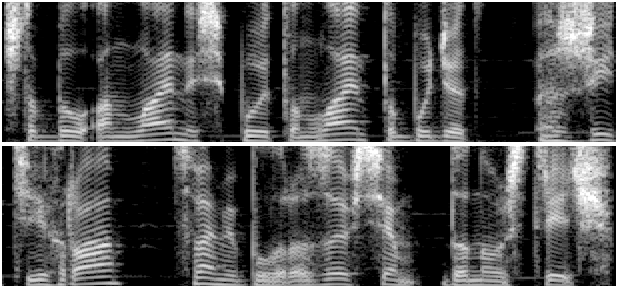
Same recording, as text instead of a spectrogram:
чтобы был онлайн. Если будет онлайн, то будет жить игра. С вами был Розе. Всем до новых встреч.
